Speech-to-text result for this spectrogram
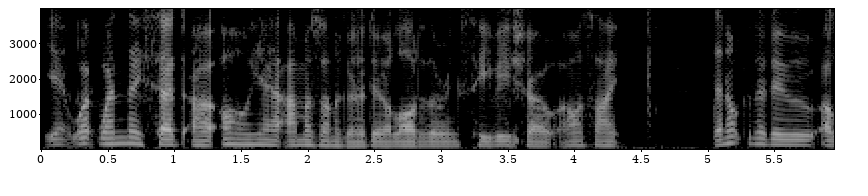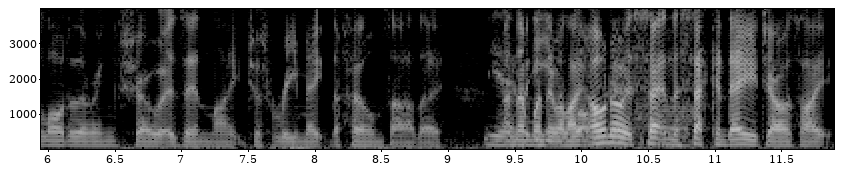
Yeah, when they said, uh, "Oh yeah, Amazon are going to do a Lord of the Rings TV show," I was like, "They're not going to do a Lord of the Rings show, as in like just remake the films, are they?" Yeah, and then when they were like, "Oh no, it's set in the. Second Age," I was like,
